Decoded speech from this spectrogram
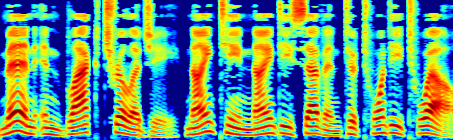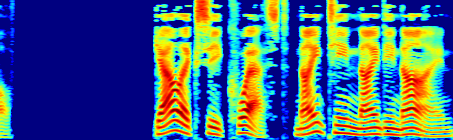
Men in Black Trilogy 1997 to 2012 Galaxy Quest 1999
